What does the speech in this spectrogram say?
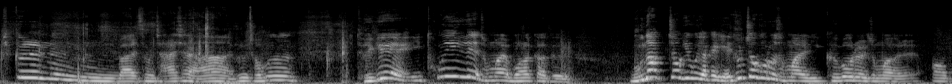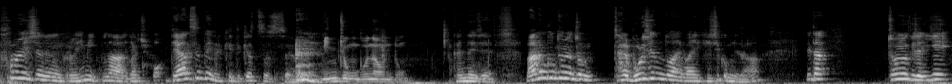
피 끓는 말씀을 잘하시나 그리고 저분은 되게 이 통일에 정말 뭐랄까 그 문학적이고 약간 예술적으로 정말 이 그거를 정말 어, 풀어내시는 그런 힘이 있구나 그냥 어, 대학생 때 그렇게 느꼈었어요. 민족 문화 운동. 근데 이제 많은 분들은 좀 잘 모르시는 분도 많이, 많이 계실 겁니다. 일단 정혁 기자 이게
